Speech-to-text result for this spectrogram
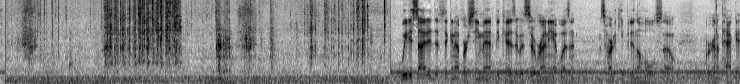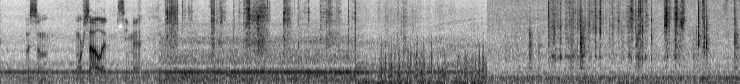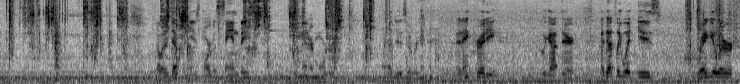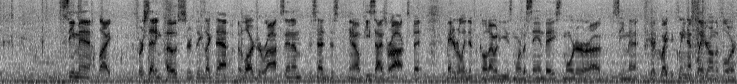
We decided to thicken up our cement because it was so runny it wasn't, it was hard to keep it in the hole so we're gonna pack it with some more solid cement. Definitely used more of a sand-based cement or mortar I had to do this over again. It ain't pretty, we got there. I definitely wouldn't use regular cement like for setting posts or things like that with the larger rocks in them. This had just, you know, pea-sized rocks, but made it really difficult. I would have used more of a sand-based mortar or a cement. Got quite the cleanup later on the floor.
